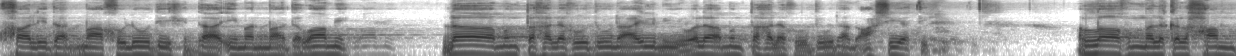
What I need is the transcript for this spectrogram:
خالدا مع خلوده دائما مع دوامه لا منتهى له دون علمي ولا منتهى له دون معصيتي اللهم لك الحمد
